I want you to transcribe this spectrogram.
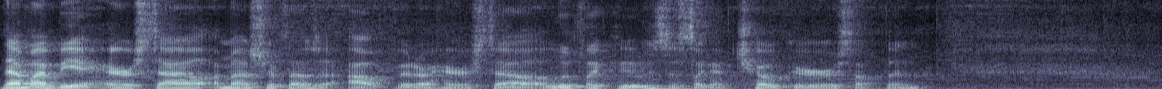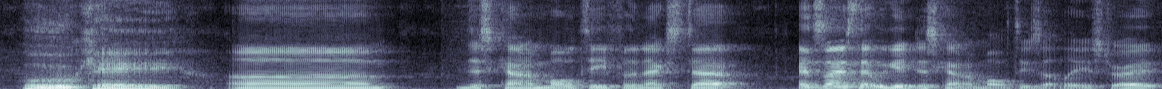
That might be a hairstyle. I'm not sure if that was an outfit or hairstyle. It looked like it was just like a choker or something. Okay. Um, discounted multi for the next step. It's nice that we get discounted multis at least, right?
